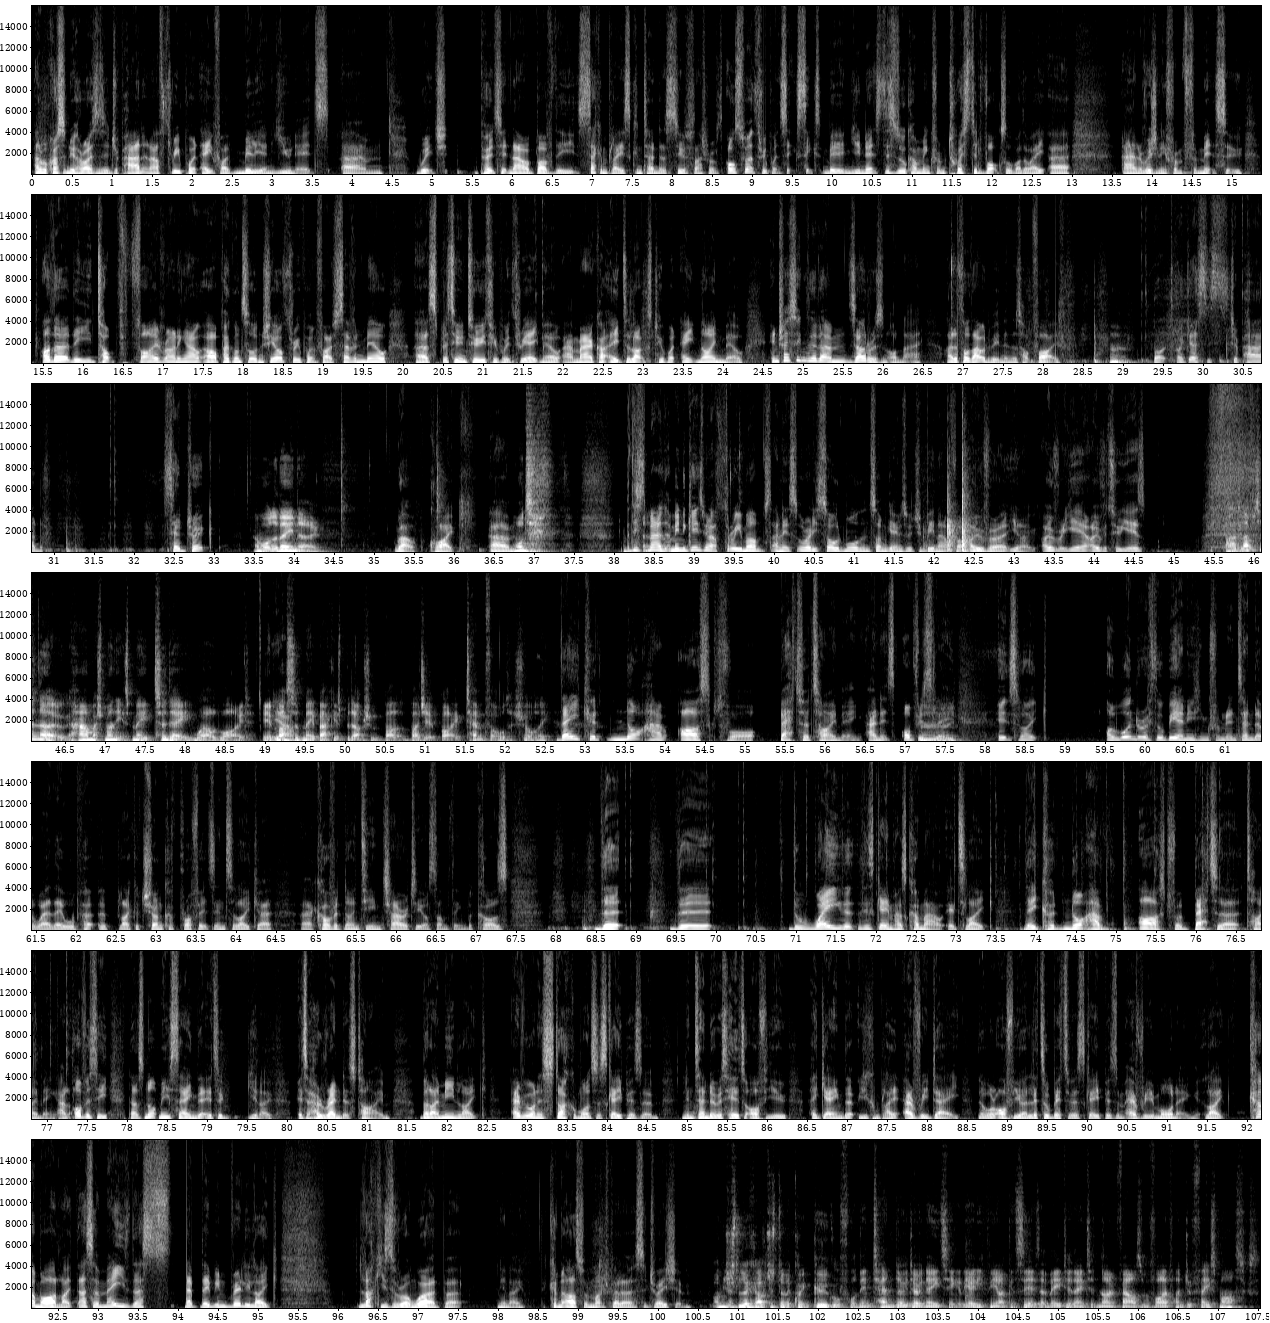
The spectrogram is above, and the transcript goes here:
Animal Crossing: New Horizons in Japan are now 3.85 million units, um, which puts it now above the second place contender Super Smash Bros. Ultimate, 3.66 million units. This is all coming from Twisted Voxel, by the way, uh, and originally from Famitsu. Other the top five rounding out are Pokemon Sword and Shield, 3.57 mil, uh, Splatoon 2, 3.38 mil, and Mario Kart 8 Deluxe, 2.89 mil. Interesting that um, Zelda isn't on there. I'd have thought that would have been in the top five. Hmm. But I guess this is Japan centric. And what do they know? Well, quite. Um, What? But this is mad. I mean, the game's been out three months, and it's already sold more than some games which have been out for over, you know, over a year, over two years. I'd love to know how much money it's made to date worldwide. It Yeah. must have made back its production bu- budget by tenfold, surely. They could not have asked for better timing, and it's obviously, No. it's like. I wonder if there'll be anything from Nintendo where they will put a, like a chunk of profits into like a, a COVID nineteen charity or something because the the the way that this game has come out, it's like they could not have asked for better timing. And obviously, that's not me saying that it's a you know it's a horrendous time, but I mean like everyone is stuck and wants escapism. Nintendo is here to offer you a game that you can play every day that will offer you a little bit of escapism every morning. Like, come on, like that's amazing. That's they- they've been really like lucky's the wrong word, but you know they couldn't ask for a much better situation. I'm just looking. I've just done a quick Google for Nintendo donating, and the only thing I can see is that they donated nine thousand five hundred face masks.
